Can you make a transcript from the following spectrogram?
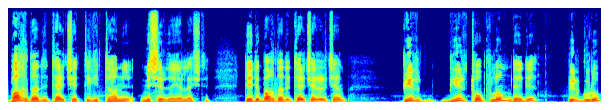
Bağdat'ı tercih etti gitti hani Mısır'da yerleşti. Dedi Bağdat'ı tercih ederken bir, bir toplum dedi bir grup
